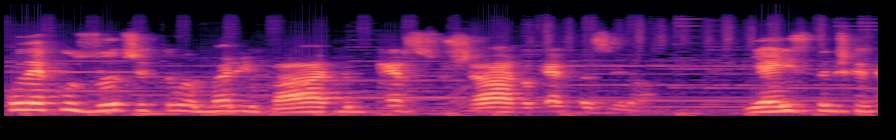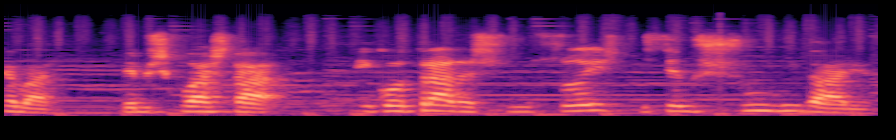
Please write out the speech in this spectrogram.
Quando é que os outros estão a marivar, não me quero sujar, não quero fazer nada. E é isso que temos que acabar. Temos que lá está, encontrar as soluções e sermos solidários.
